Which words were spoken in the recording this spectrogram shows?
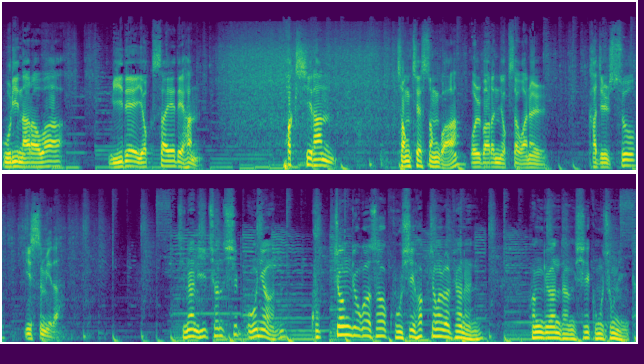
우리나라와 미래 역사에 대한 확실한 정체성과 올바른 역사관을 가질 수 있습니다. 지난 2015년 국정교과서 고시 확정을 발표하는 황교안 당시 국무총리입니다.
